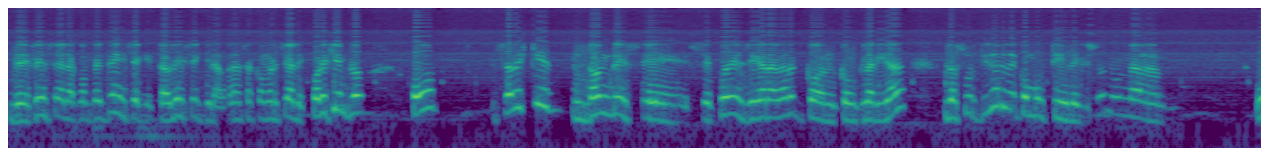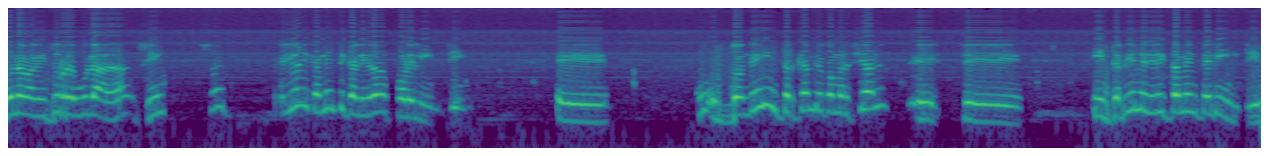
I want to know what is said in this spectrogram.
de defensa de la competencia que establece que las balanzas comerciales, por ejemplo, o ¿sabes qué? ¿Dónde se, puede llegar a ver con, claridad? Los surtidores de combustible, que son una, una magnitud regulada, ¿sí? son periódicamente calibrados por el INTI. Eh, donde hay intercambio comercial, este, interviene directamente el INTI,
